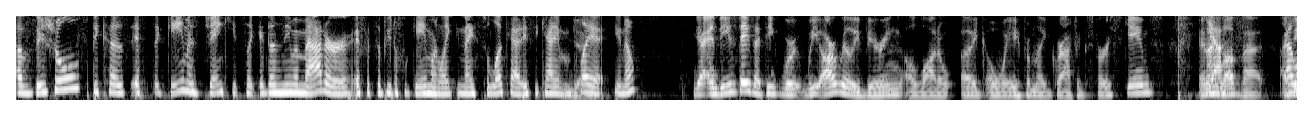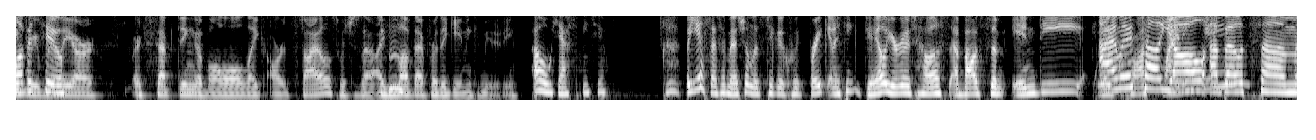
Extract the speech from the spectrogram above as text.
of visuals. Because if the game is janky, it's like it doesn't even matter if it's a beautiful game or like nice to look at if you can't even play it. You know? Yeah. And these days, I think we're we are really veering a lot of like away from like graphics first games, and I love that. I think love it we too. Really are accepting of all like art styles, which is I Mm-hmm. love that for the gaming community. Oh yes, me too. But yes, as I mentioned, let's take a quick break, and I think Dale, you're going to tell us about some indie. like, I'm going to tell y'all games? about some,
